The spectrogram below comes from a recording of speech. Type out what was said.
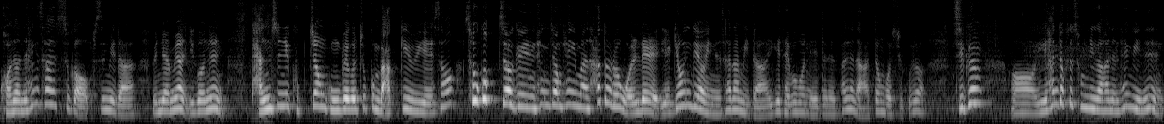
권한을 행사할 수가 없습니다. 왜냐하면 이거는 단순히 국정 공백을 조금 막기 위해서 소극적인 행정 행위만 하도록 원래 예견되어 있는 사람이다. 이게 대법원에 예전에 판례 나왔던 것이고요. 지금 어, 이 한덕수 총리가 하는 행위는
